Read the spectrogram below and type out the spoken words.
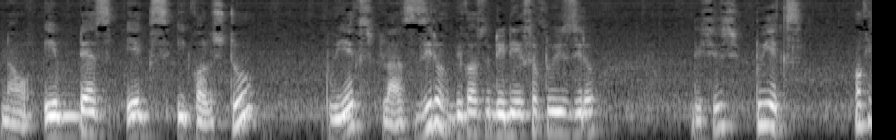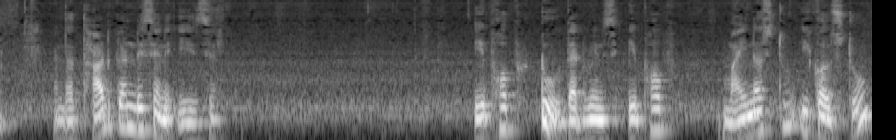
Now f dash x equals to 2x plus 0 because ddx of 2 is 0 this is 2x okay. And the third condition is f of 2 that means f of minus 2 equals to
